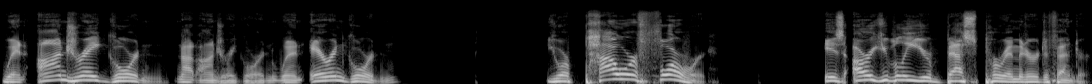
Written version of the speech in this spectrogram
when Andre Gordon, not Andre Gordon, when Aaron Gordon, your power forward, is arguably your best perimeter defender?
